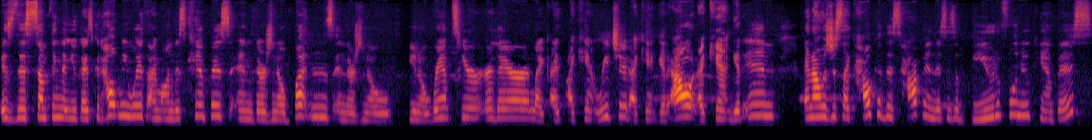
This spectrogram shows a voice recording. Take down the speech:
is this something that you guys could help me with? I'm on this campus, and there's no buttons, and there's no you know ramps here or there. Like I, I can't reach it. I can't get out. I can't get in." And I was just like, "How could this happen? This is a beautiful new campus."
